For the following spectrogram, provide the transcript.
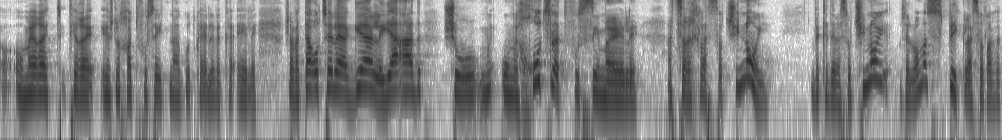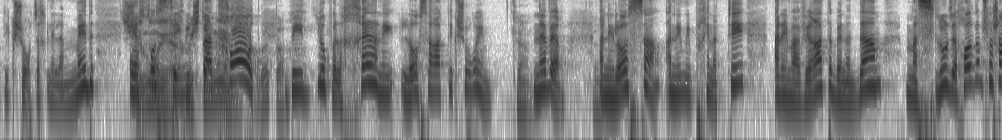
אומרת, תראה, יש לך דפוסי התנהגות כאלה וכאלה. עכשיו, אתה רוצה להגיע ליעד שהוא מחוץ לדפוסים האלה, אז צריך לעשות שינוי. וכדי לעשות שינוי, זה לא מספיק לעשות רק את התקשורת, צריך ללמד שינוי, איך עושים התפתחות. בדיוק, ולכן אני לא עושה רק תקשורים. כן. never. כן. אני לא עושה. אני מבחינתי, אני מעבירה את הבן אדם מסלול, זה יכול להיות גם שלושה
